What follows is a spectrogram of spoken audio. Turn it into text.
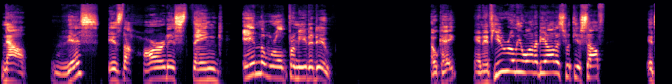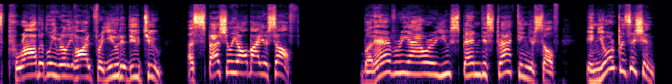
Now, this is the hardest thing in the world for me to do. Okay? And if you really want to be honest with yourself, it's probably really hard for you to do too, especially all by yourself. But every hour you spend distracting yourself in your position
